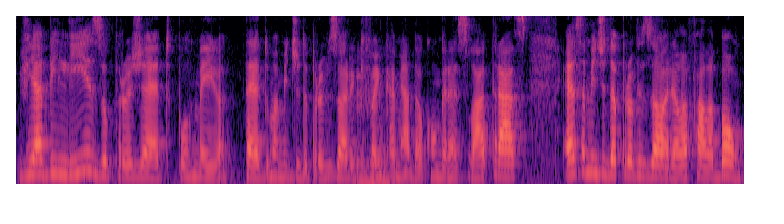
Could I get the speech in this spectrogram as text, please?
viabiliza o projeto por meio até de uma medida provisória que uhum. foi encaminhada ao Congresso lá atrás. Essa medida provisória, ela fala, bom,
